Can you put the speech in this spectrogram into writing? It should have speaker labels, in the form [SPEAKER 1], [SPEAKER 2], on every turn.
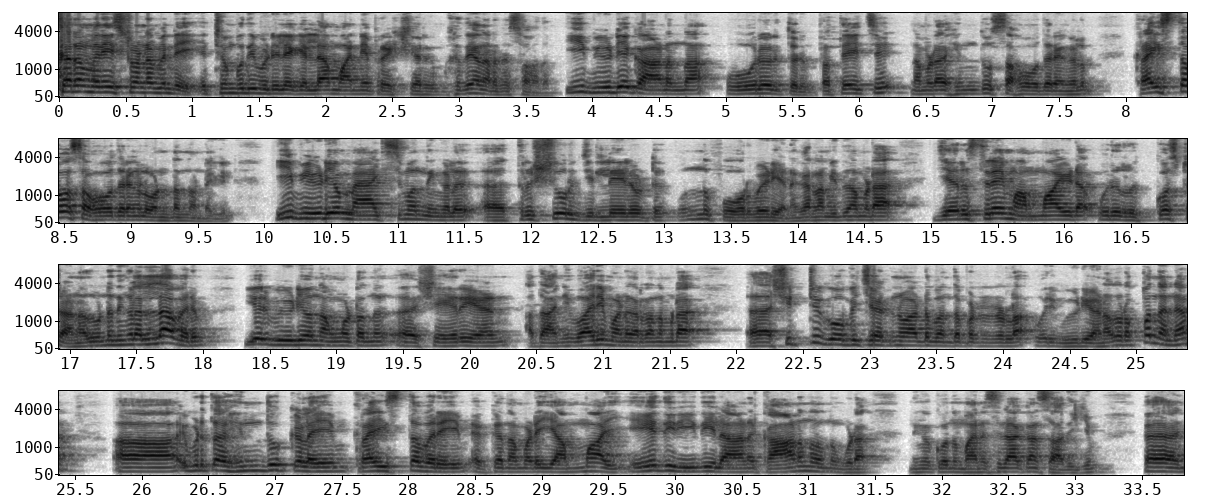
[SPEAKER 1] നമസ്കാരം. Venice tournament ഏറ്റവും പുതിയ വീഡിയോയിലേക്ക് എല്ലാ മാന്യ പ്രേക്ഷകർക്കും ഹൃദയം നിറഞ്ഞ സ്വാഗതം. ഈ വീഡിയോ കാണുന്ന ഓരോരുത്തരും പ്രത്യേകിച്ച് നമ്മുടെ ഹിന്ദു സഹോദരങ്ങളും ക്രൈസ്തവ സഹോദരങ്ങളും ഉണ്ടെന്നുണ്ടെങ്കിൽ ഈ വീഡിയോ മാക്സിമം നിങ്ങൾ തൃശ്ശൂർ ജില്ലയിലോട്ട് ഒന്ന് ഫോർവേഡ് ചെയ്യണം. കാരണം ഇത് നമ്മുടെ ജെറുസലേം അമ്മായിയുടെ ഒരു റിക്വസ്റ്റ് ആണ്. അതുകൊണ്ട് നിങ്ങളെല്ലാവരും ഈ ഒരു വീഡിയോ ഒന്ന് അങ്ങോട്ടൊന്ന് ഷെയർ ചെയ്യാൻ അത് അനിവാര്യമാണ്. കാരണം നമ്മുടെ ഷിറ്റ് ഗോപിച്ചേട്ടനുമായിട്ട് ബന്ധപ്പെട്ടിട്ടുള്ള ഒരു വീഡിയോ ആണ്. അതോടൊപ്പം തന്നെ ഇവിടുത്തെ ഹിന്ദുക്കളെയും ക്രൈസ്തവരെയും ഒക്കെ നമ്മുടെ ഈ അമ്മായി ഏത് രീതിയിലാണ് കാണുന്നതെന്നും കൂടെ നിങ്ങൾക്കൊന്ന് മനസ്സിലാക്കാൻ സാധിക്കും.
